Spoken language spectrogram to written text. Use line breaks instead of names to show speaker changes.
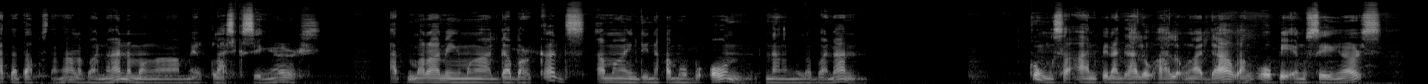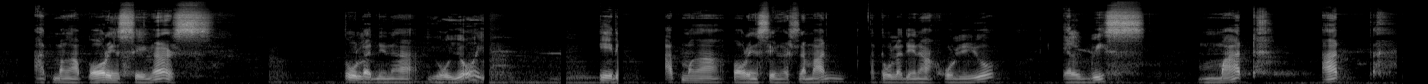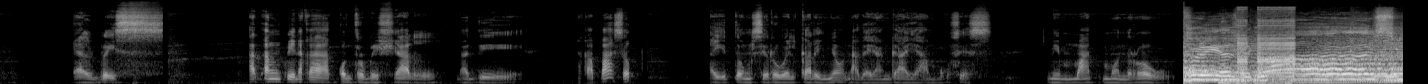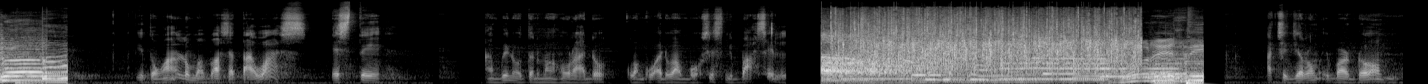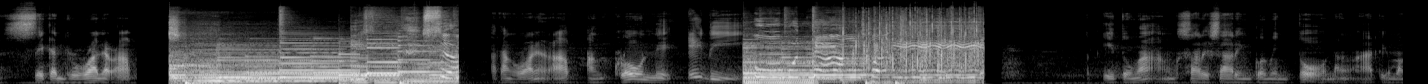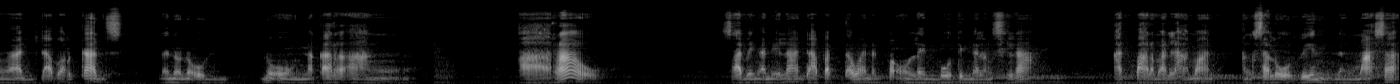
At natapos na nga labanan ng mga male classic singers. At maraming mga dabarkads ang mga hindi nakamubuon ng labanan. Kung saan pinaghalo-halo nga daw ang OPM singers at mga foreign singers. Tulad ni na Yoyoy. At mga foreign singers naman, katulad ni na Julio, Elvis, Matt, at Elvis. At ang pinaka-controversial na di nakapasok ay itong si Ruel Carino na gayang-gaya ang boses ni Matt Monroe. Ito nga lumabas sa tawas. Este, ang binuto ng mga hurado kung kung ano ang boses ni
be
At si Jerome Ibardom, second runner-up. Ang runner-up, ang clone ni Eddie. Ito nga ang sari-saring komento ng ating mga dabarkads na nanonood noong nakaraang araw. Sabi nga nila, dapat daw ay nagpa-online voting na lang sila at para malaman ang salubin ng masa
